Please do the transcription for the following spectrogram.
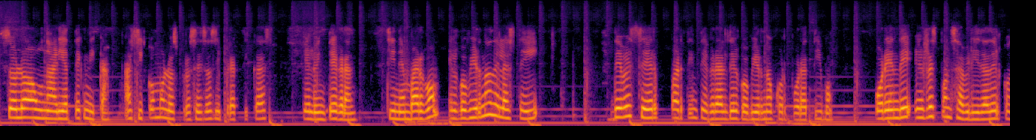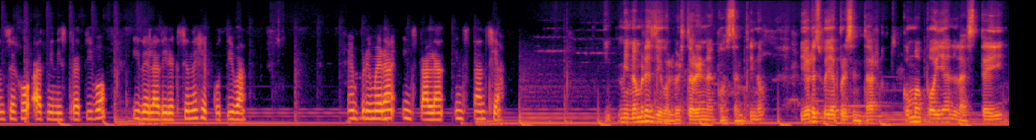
solo a un área técnica, así como los procesos y prácticas que lo integran. Sin embargo, el gobierno de las TI debe ser parte integral del gobierno corporativo. Por ende, es responsabilidad del Consejo Administrativo y de la Dirección Ejecutiva en primera instancia. Mi nombre es Diego Alberto Arena Constantino y yo les voy a presentar cómo apoyan las TI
